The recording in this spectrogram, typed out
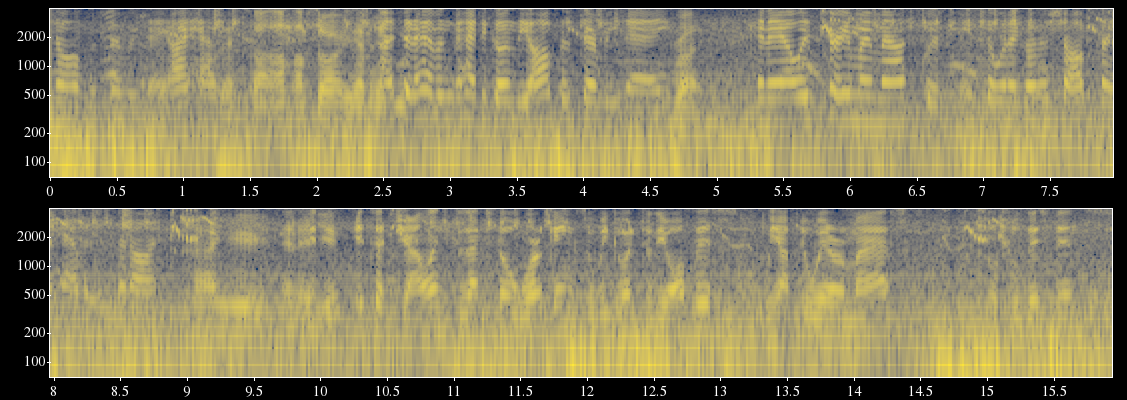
the office every day. I haven't. Uh, I'm, I'm sorry, you haven't had. I said I haven't had to go in the office every day. Right. And I always carry my mask with me, so when I go to the shops, I have it to put on. I hear you. And, and It's you? it's a challenge because I'm still working. So we go into the office, we have to wear a mask, social distance,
